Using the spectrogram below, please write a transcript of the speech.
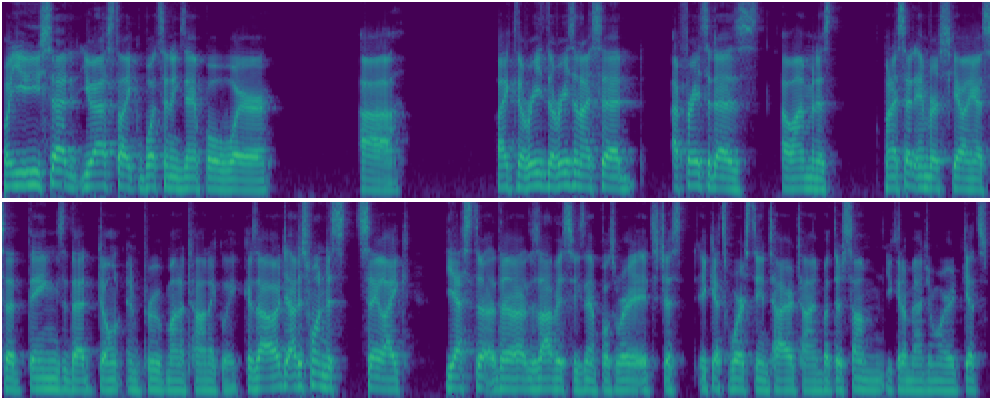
what you, you said. You asked like what's an example where, uh, like the re- the reason I said I phrased it as alignment is when I said inverse scaling, I said things that don't improve monotonically because I, I just wanted to say like yes, there, there, there's obvious examples where it's just it gets worse the entire time, but there's some you could imagine where it gets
